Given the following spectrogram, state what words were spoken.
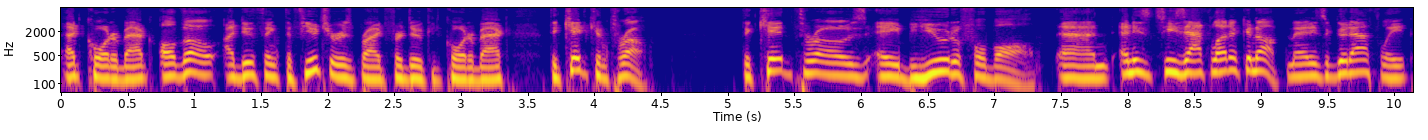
at quarterback. Although I do think the future is bright for Duke at quarterback. The kid can throw. The kid throws a beautiful ball, and and he's he's athletic enough. Man, he's a good athlete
